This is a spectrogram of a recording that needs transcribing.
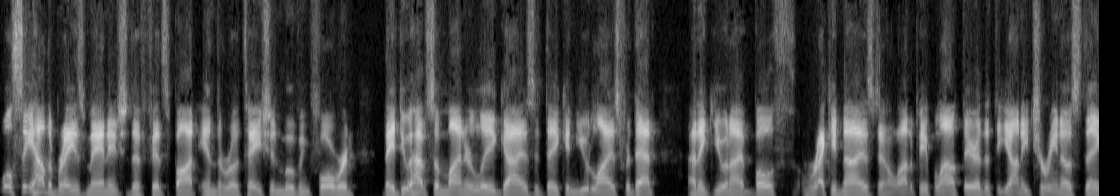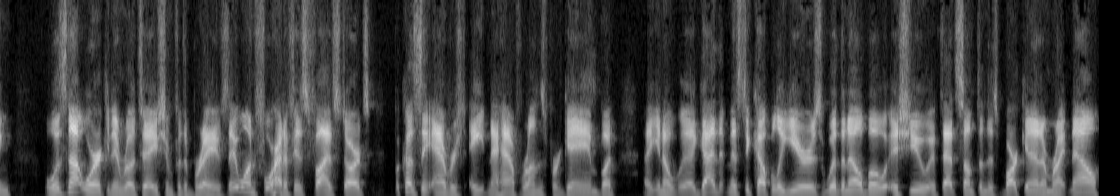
We'll see how the Braves manage the fifth spot in the rotation moving forward. They do have some minor league guys that they can utilize for that. I think you and I both recognized, and a lot of people out there, that the Yonny Chirinos thing was not working in rotation for the Braves. They won four out of his five starts because they averaged eight and a half runs per game. But, uh, you know, a guy that missed a couple of years with an elbow issue, if that's something that's barking at him right now,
